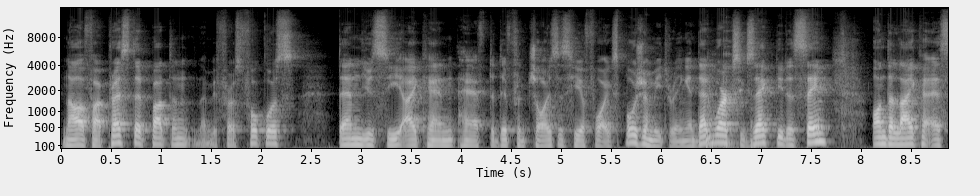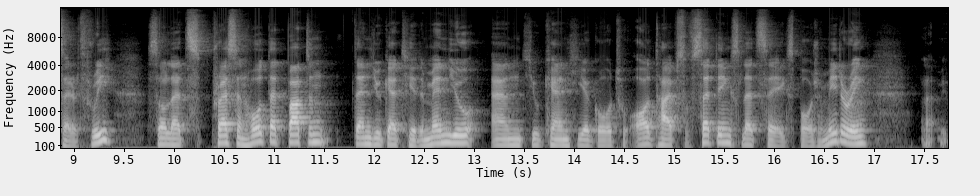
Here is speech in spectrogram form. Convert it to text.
now if I press that button let me first focus then you see I can have the different choices here for exposure metering and that works exactly the same on the Leica SL3 so let's press and hold that button. Then you get here the menu and you can here go to all types of settings. Let's say exposure metering. Me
